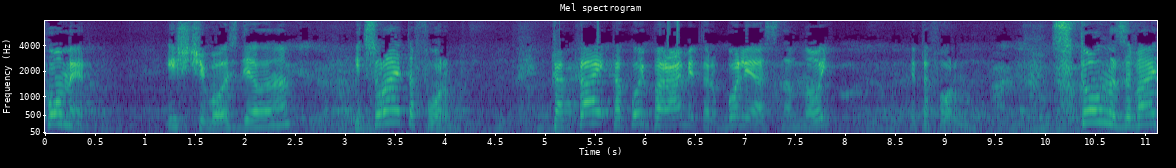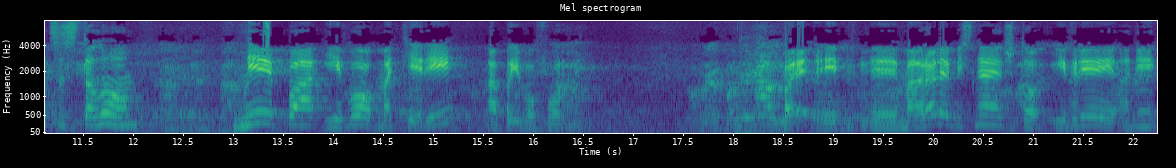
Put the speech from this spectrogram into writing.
Хомер из чего сделано? И цура это форма. Какой, какой параметр более основной? Это форма. Стол называется столом не по его материи, а по его форме. По, э, э, Маораль объясняет, что евреи, они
